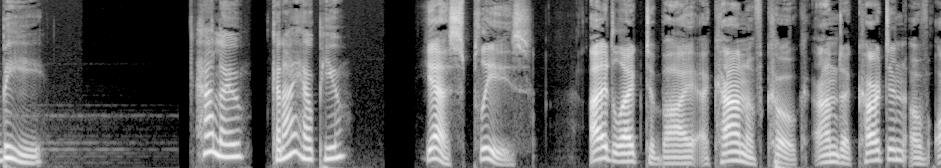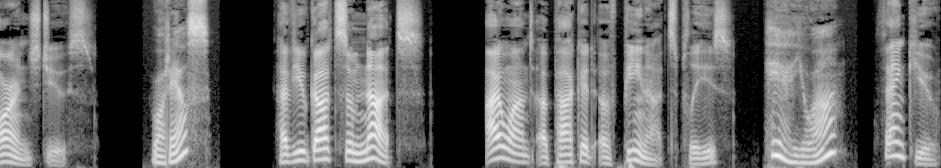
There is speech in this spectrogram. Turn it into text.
B. Hello, can I help you? Yes, please. I'd like to buy a can of Coke and a carton of orange juice. What else? Have you got some nuts? I want a packet of peanuts, please. Here you are. Thank you.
